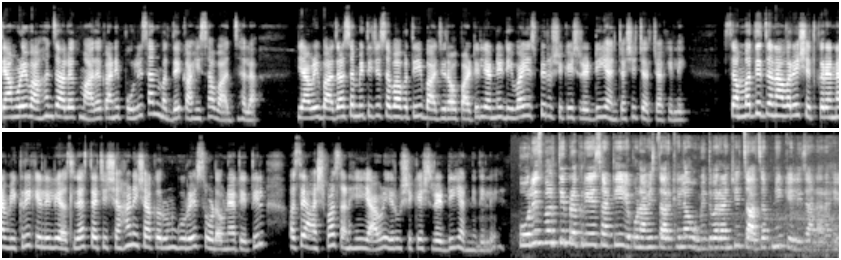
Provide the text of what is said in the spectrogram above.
त्यामुळे वाहन चालक मालक आणि पोलिसांमध्ये काहीसा वाद झाला. यावेळी बाजार समितीचे सभापती बाजीराव पाटील यांनी डीवायएसपी ऋषिकेश रेड्डी यांच्याशी चर्चा केली. संबंधित जनावरे शेतकऱ्यांना विक्री केलेली असल्यास त्याची शहानिशा करून गुरे सोडवण्यात येतील असे आश्वासनही यावेळी ऋषिकेश रेड्डी यांनी दिले. पोलीस भरती प्रक्रियेसाठी एकोणावीस तारखेला उमेदवारांची चाचपणी केली जाणार आहे.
